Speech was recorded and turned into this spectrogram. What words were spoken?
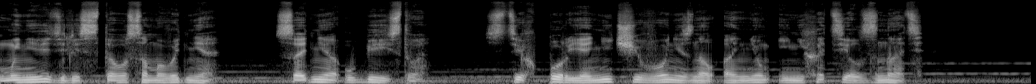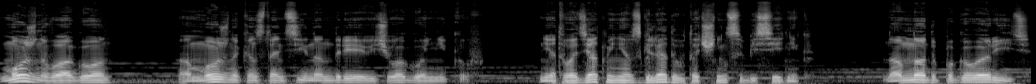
Мы не виделись с того самого дня, со дня убийства. С тех пор я ничего не знал о нем и не хотел знать. «Можно вагон, а можно Константин Андреевич Вагонников?» Не отводя от меня взгляда, уточнил собеседник. Нам надо поговорить.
